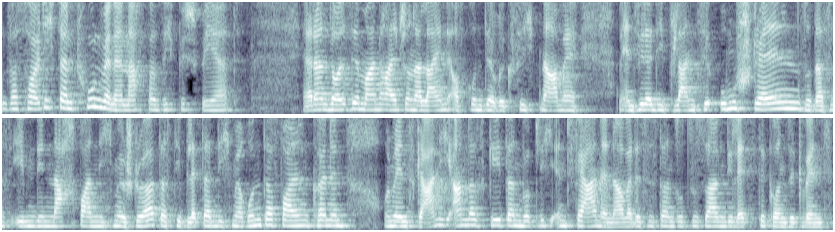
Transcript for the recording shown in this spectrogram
Und was sollte ich dann tun, wenn der Nachbar sich beschwert? Ja, dann sollte man halt schon allein aufgrund der Rücksichtnahme entweder die Pflanze umstellen, so dass es eben den Nachbarn nicht mehr stört, dass die Blätter nicht mehr runterfallen können. Und wenn es gar nicht anders geht, dann wirklich entfernen. Aber das ist dann sozusagen die letzte Konsequenz.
